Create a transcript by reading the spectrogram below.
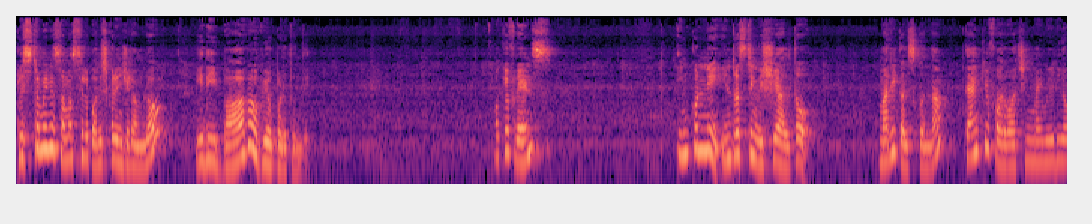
క్లిష్టమైన సమస్యలు పరిష్కరించడంలో ఇది బాగా ఉపయోగపడుతుంది. ఓకే ఫ్రెండ్స్. ఇంకొన్ని ఇంట్రెస్టింగ్ విషయాలతో మరీ కలుసుకుందాం. Thank you for watching my video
